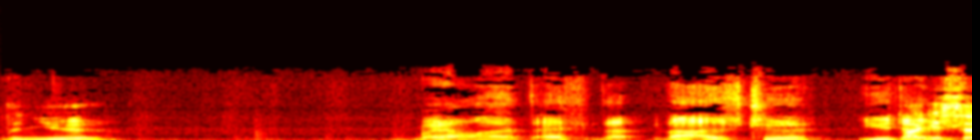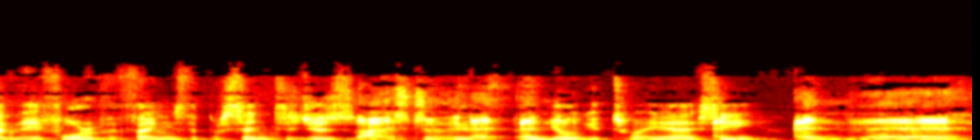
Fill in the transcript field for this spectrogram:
than you. Well, uh, if that, that is true. You did. I get 74 of the things, the percentages. That is true, And, and- and you only get 20. Yeah, see? in the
